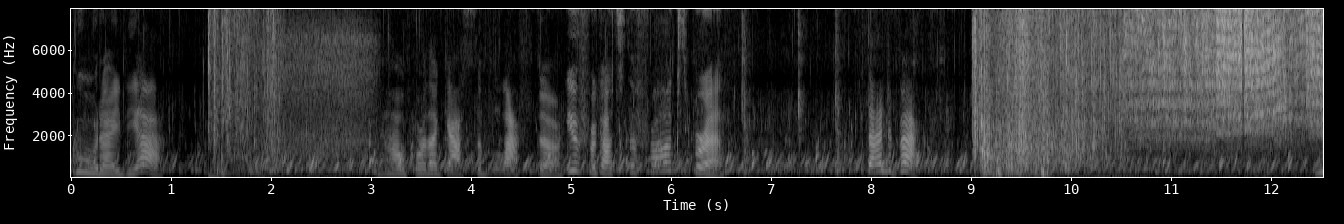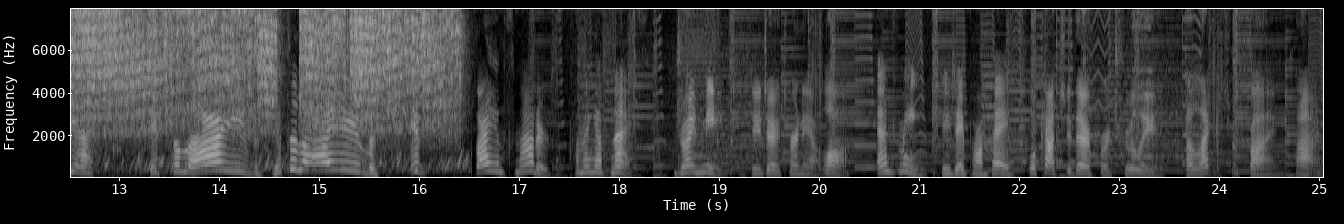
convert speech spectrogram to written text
Good idea. Now for the gas of laughter. You forgot the frog's breath. Stand back. Yes, it's alive. It's alive. It's Science Matters coming up next. Join me, DJ Attorney at Law. And me, DJ Pompey. We'll catch you there for a truly electrifying time.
